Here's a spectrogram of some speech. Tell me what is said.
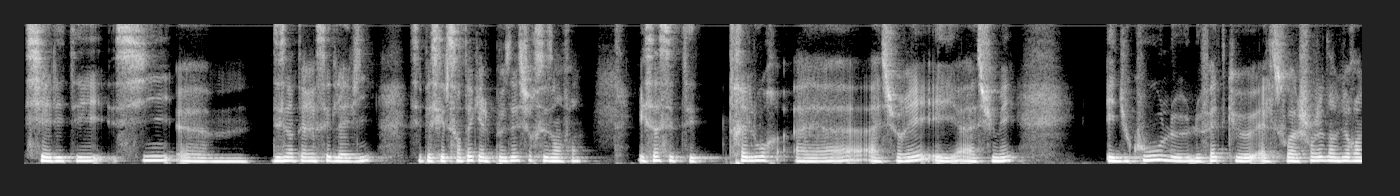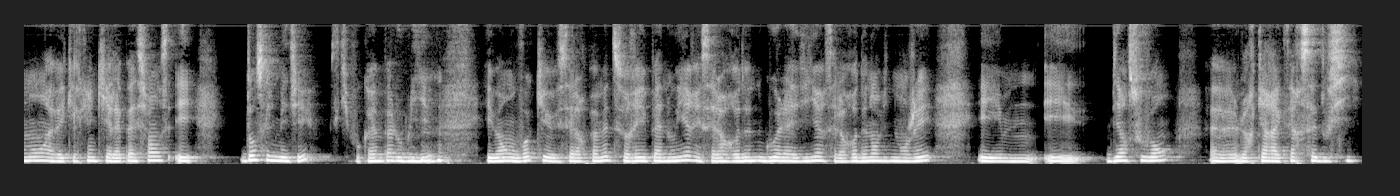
si elle était si euh, désintéressée de la vie, c'est parce qu'elle sentait qu'elle pesait sur ses enfants. Et ça c'était très lourd à, assurer et à assumer. Et du coup, le, le fait qu'elle soit changée d'environnement avec quelqu'un qui a la patience et dont c'est le métier, parce qu'il faut quand même pas l'oublier, et ben on voit que ça leur permet de se réépanouir et ça leur redonne goût à la vie, ça leur redonne envie de manger et, et bien souvent euh, leur caractère s'adoucit.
